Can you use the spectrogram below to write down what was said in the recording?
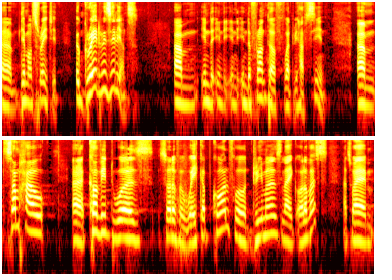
um, demonstrated. A great resilience um, in, the, in, the, in, in, the front of what we have seen. Um, somehow, uh, COVID was sort of a wake-up call for dreamers like all of us. That's why I'm,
